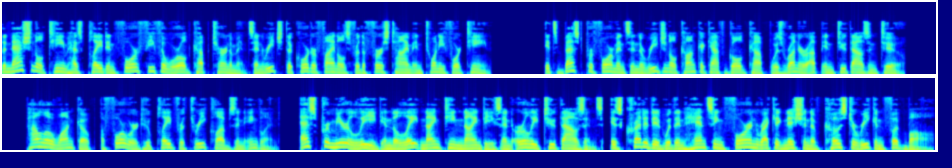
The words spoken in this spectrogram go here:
The national team has played in four FIFA World Cup tournaments and reached the quarter-finals for the first time in 2014. Its best performance in the regional CONCACAF Gold Cup was runner-up in 2002. Paulo Wanchope, a forward who played for three clubs in England's Premier League in the late 1990s and early 2000s, is credited with enhancing foreign recognition of Costa Rican football.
